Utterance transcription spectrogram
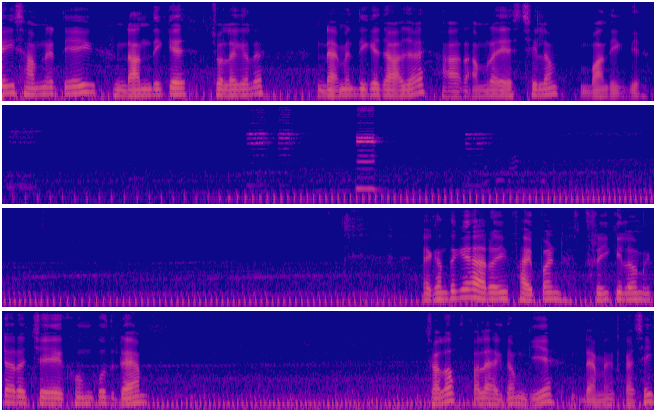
এই সামনের দিয়েই ডান দিকে চলে গেলে ড্যামের দিকে যাওয়া যায়। আর আমরা এসছিলাম বাঁ দিক দিয়ে। এখান থেকে আর ওই ফাইভ পয়েন্ট থ্রি কিলোমিটার হচ্ছে খুমকুদ ড্যাম চলো, তাহলে একদম গিয়ে ড্যামের কাছেই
